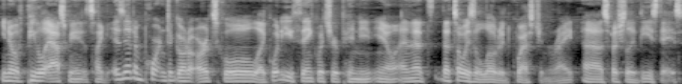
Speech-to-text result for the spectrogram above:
you know, if people ask me, it's like, is it important to go to art school? Like, what do you think? What's your opinion? You know, and that's that's always a loaded question, right? Uh, especially these days.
